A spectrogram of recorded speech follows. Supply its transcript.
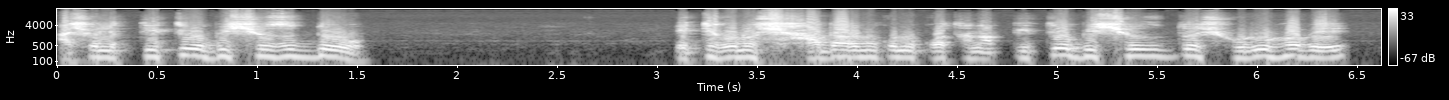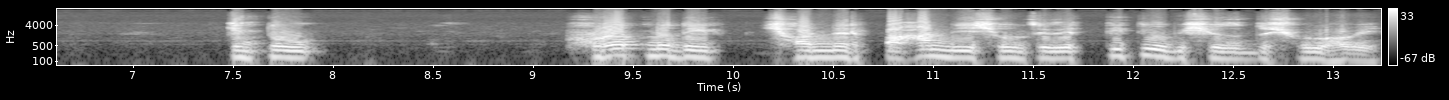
আসলে তৃতীয় বিশ্বযুদ্ধ, এটি কোনো সাধারণ কোনো কথা না। তৃতীয় বিশ্বযুদ্ধ শুরু হবে কিন্তু ফোরাত নদীর স্বর্ণের পাহাড় নিয়ে শুনছে যে তৃতীয় বিশ্বযুদ্ধ শুরু হবে।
